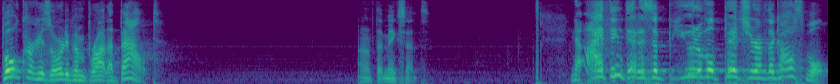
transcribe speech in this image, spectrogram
Boker has already been brought about. I don't know if that makes sense. Now, I think that is a beautiful picture of the gospel.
